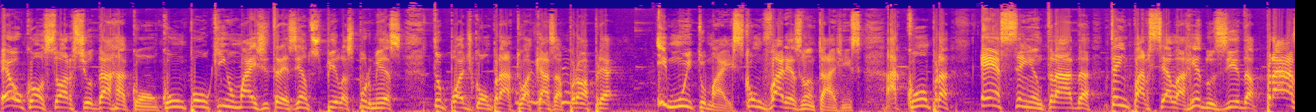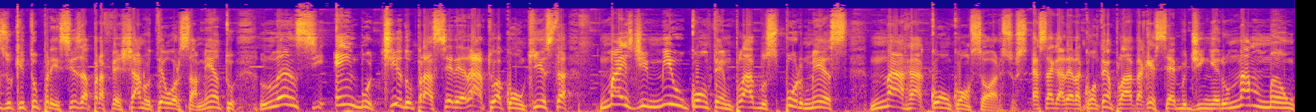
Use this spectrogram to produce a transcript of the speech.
é o consórcio da Racon. Com um pouquinho mais de 300 pilas por mês, tu pode comprar a tua casa própria e muito mais, com várias vantagens. A compra é sem entrada, tem parcela reduzida, prazo que tu precisa para fechar no teu orçamento, lance embutido para acelerar tua conquista, mais de mil contemplados por mês na Racon Consórcios. Essa galera contemplada recebe o dinheiro na mão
